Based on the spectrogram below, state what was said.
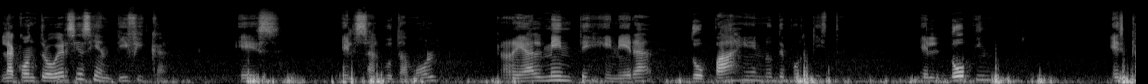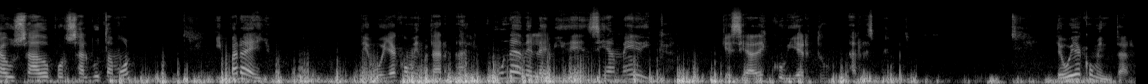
la controversia científica es el salbutamol realmente genera dopaje en los deportistas. El doping es causado por salbutamol? Y para ello te voy a comentar alguna de la evidencia médica que se ha descubierto al respecto. Te voy a comentar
